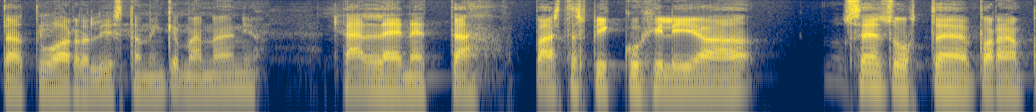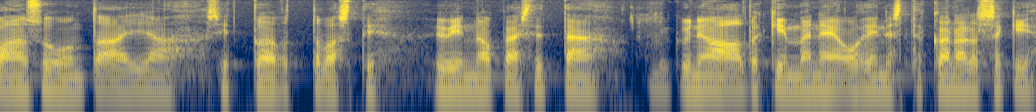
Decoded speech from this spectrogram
tämä tuore lista, minkä mä näin jo tälleen, että päästäisiin pikkuhiljaa sen suhteen parempaan suuntaan ja sitten toivottavasti hyvin nopeasti tämä nykyinen aaltokin menee ohi, niin sitten Kanadassakin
